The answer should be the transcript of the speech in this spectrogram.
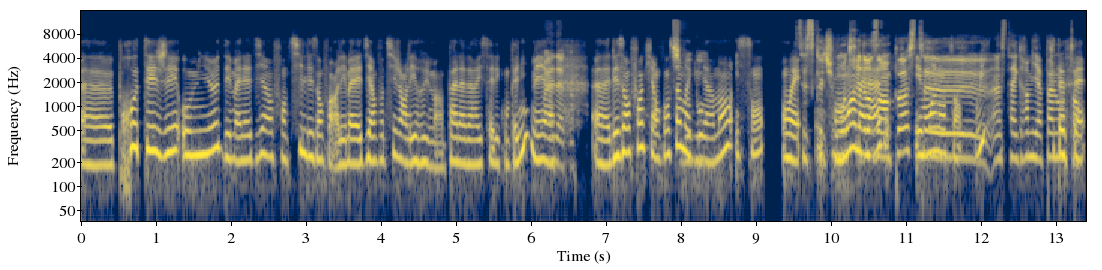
euh, protéger au mieux des maladies infantiles des enfants. Alors, les maladies infantiles, genre les rhumes, hein, pas la varicelle et compagnie, mais euh, Ouais, les enfants qui en consomment régulièrement, ils sont, ouais, C'est ce que tu montrais dans un et post moins longtemps. Oui, Instagram il y a pas longtemps, fait.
